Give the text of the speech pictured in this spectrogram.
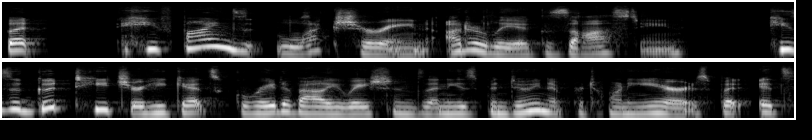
But he finds lecturing utterly exhausting. He's a good teacher, he gets great evaluations, and he's been doing it for 20 years, but it's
